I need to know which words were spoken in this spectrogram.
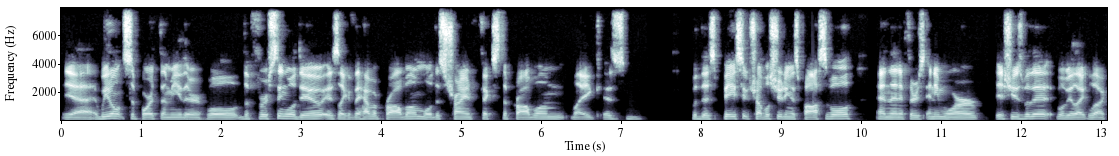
Yeah, we don't support them either. Well, the first thing we'll do is like if they have a problem, we'll just try and fix the problem like as with this basic troubleshooting as possible. And then if there's any more issues with it, we'll be like, look,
